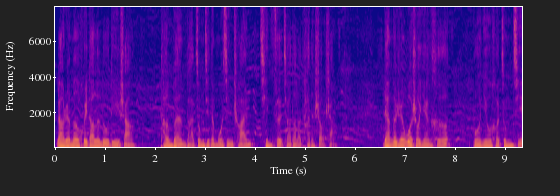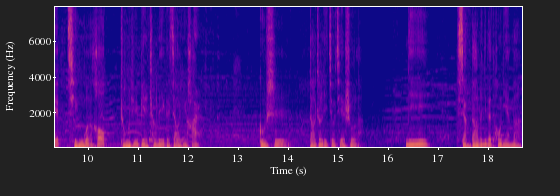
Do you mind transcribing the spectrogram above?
老人们回到了陆地上。藤本把宗介的模型船亲自交到了他的手上，两个人握手言和，波妞和宗介亲吻后，终于变成了一个小女孩。故事到这里就结束了，你想到了你的童年吗？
